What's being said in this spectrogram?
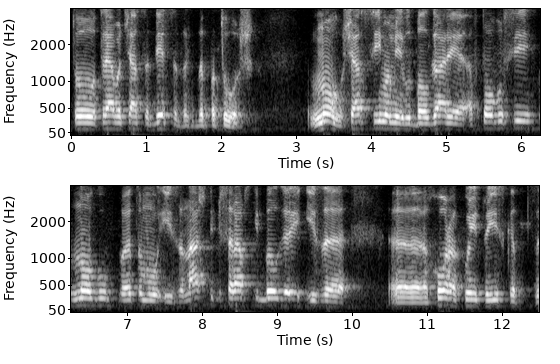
то трябва часа 10 да, да пътуваш. Много. Сейчас имаме от България автобуси много, поэтому и за нашите бисарабски българи, и за е, хора, които искат е,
